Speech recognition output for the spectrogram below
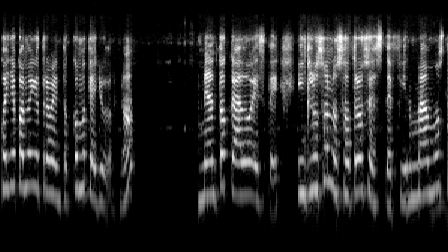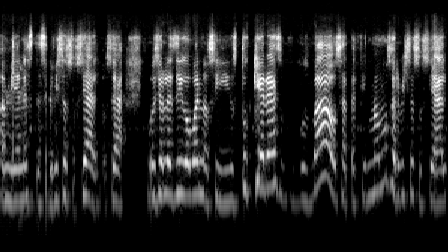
oye, cuando hay otro evento, ¿cómo te ayudo? ¿No? Me han tocado, este, incluso nosotros, este, firmamos también este servicio social, o sea, pues yo les digo, bueno, si tú quieres, pues va, o sea, te firmamos servicio social,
